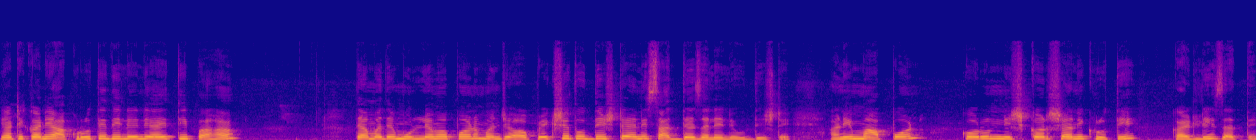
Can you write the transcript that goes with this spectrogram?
या ठिकाणी आकृती दिलेली आहे ती पहा. त्यामध्ये मूल्यमापन म्हणजे अपेक्षित उद्दिष्टे आणि साध्य झालेले उद्दिष्टे आणि मापन करून निष्कर्ष आणि कृती काढली जाते.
